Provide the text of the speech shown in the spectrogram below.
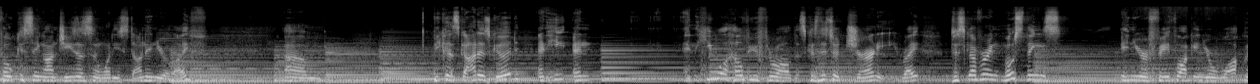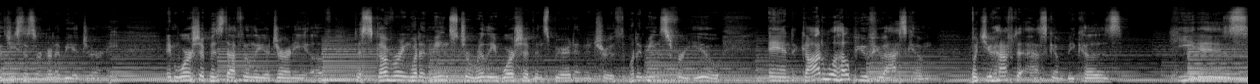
focusing on Jesus and what He's done in your life. Um, because God is good, and He and and He will help you through all this. Because it's a journey, right? Discovering most things in your faith walk, in your walk with Jesus, are going to be a journey. And worship is definitely a journey of discovering what it means to really worship in spirit and in truth, what it means for you. And God will help you if you ask Him. But you have to ask him because he is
